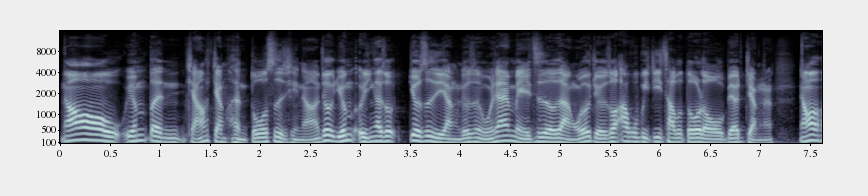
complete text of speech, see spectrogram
然后原本想要讲很多事情，然后就原本应该说就是一样，就是我现在每次都这样，我就觉得说啊，我笔记差不多了，我不要讲了。然后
